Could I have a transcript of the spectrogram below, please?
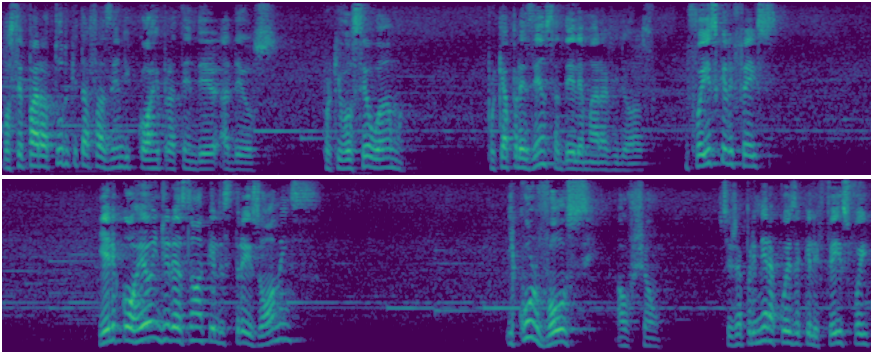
você para tudo que está fazendo e corre para atender a Deus, porque você o ama, porque a presença dele é maravilhosa. E foi isso que ele fez. E ele correu em direção àqueles três homens e curvou-se ao chão. Ou seja, a primeira coisa que ele fez foi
